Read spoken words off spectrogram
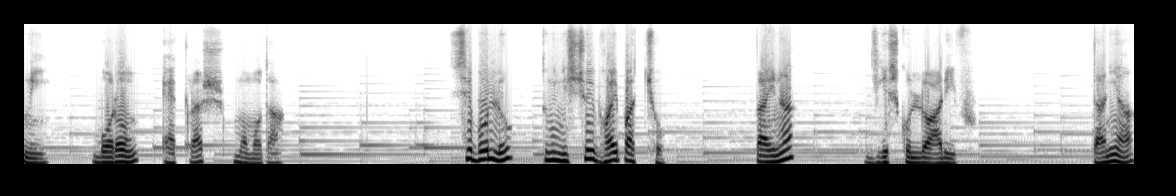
নেই, বরং একরাশ মমতা। সে বলল, তুমি নিশ্চয়ই ভয় পাচ্ছ? তাই না? জিজ্ঞেস করল আরিফ। তানিয়া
